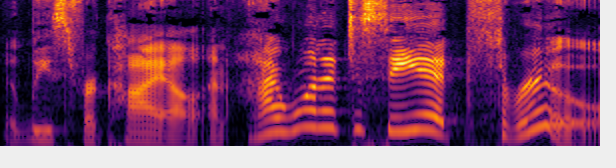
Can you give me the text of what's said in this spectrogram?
at least for Kyle. And I wanted to see it through.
